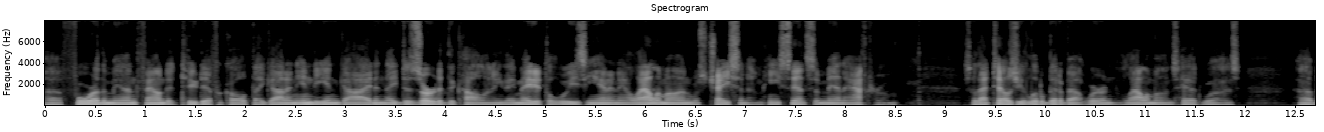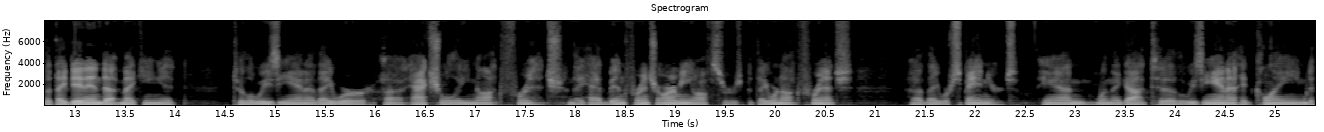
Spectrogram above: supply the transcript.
uh, four of the men found it too difficult. They got an Indian guide and they deserted the colony. They made it to Louisiana. Now, Lallemand was chasing them. He sent some men after them. So that tells you a little bit about where Lallemand's head was. Uh, but they did end up making it to Louisiana. They were uh, actually not French. They had been French army officers, but they were not French. Uh, they were Spaniards. And when they got to Louisiana, had claimed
